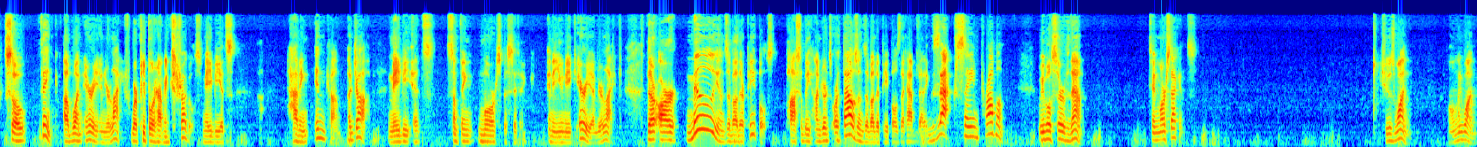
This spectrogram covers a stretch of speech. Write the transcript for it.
So think of one area in your life where people are having struggles. Maybe it's having income a job. Maybe it's something more specific in a unique area of your life. There are millions of other peoples possibly hundreds or thousands of other peoples that have that exact same problem. We will serve them 10 more seconds. Choose one. Only one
